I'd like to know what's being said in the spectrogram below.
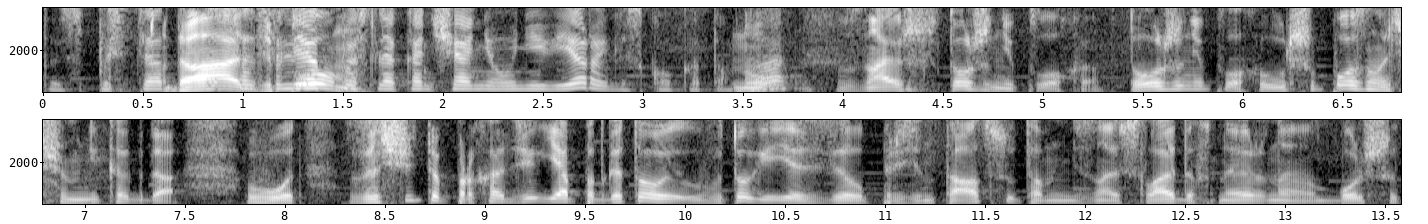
То есть спустя Да, 20 диплом. лет после окончания универа или сколько там, Ну, да? знаешь, тоже неплохо. Тоже неплохо. Лучше поздно, чем никогда. Вот. Защита проходила... Я подготовил... В итоге я сделал презентацию. Там, не знаю, слайдов, наверное, больше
